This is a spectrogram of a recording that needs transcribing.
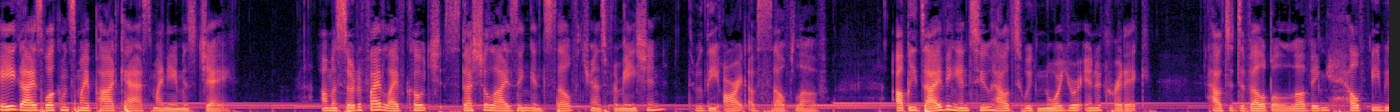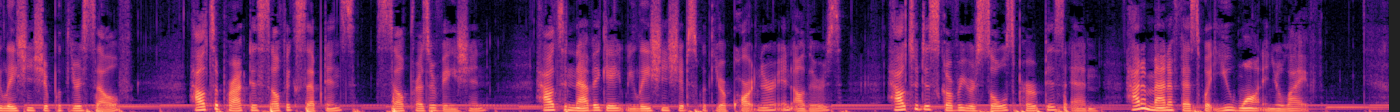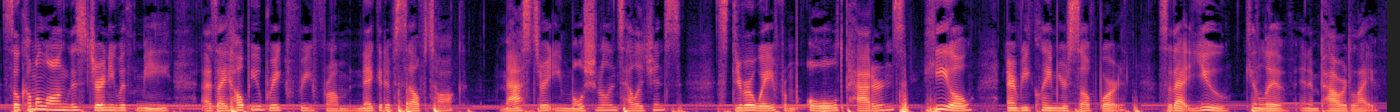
Hey guys, welcome to my podcast. My name is Jay. I'm a certified life coach specializing in self transformation through the art of self love. I'll be diving into how to ignore your inner critic, how to develop a loving, healthy relationship with yourself, how to practice self acceptance, self preservation, how to navigate relationships with your partner and others, how to discover your soul's purpose, and how to manifest what you want in your life. So come along this journey with me as I help you break free from negative self talk, master emotional intelligence, steer away from old patterns, heal, and reclaim your self worth so that you can live an empowered life.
